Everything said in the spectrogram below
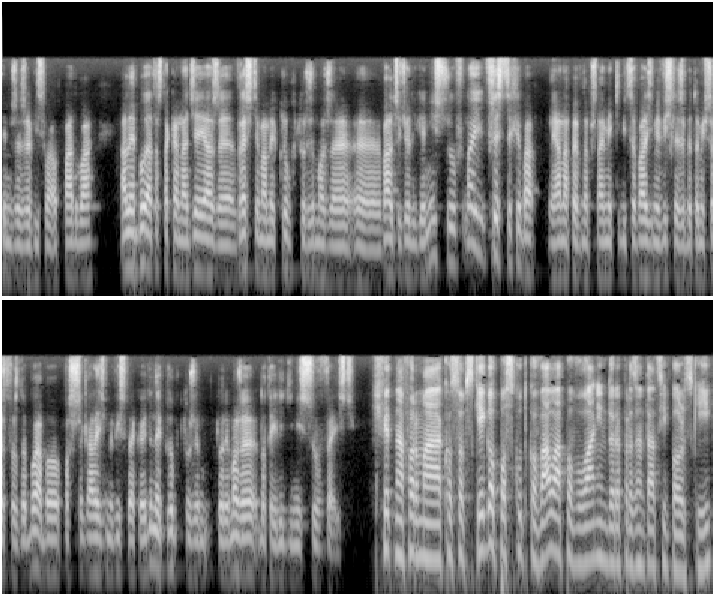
tym, że, że Wisła odpadła ale była też taka nadzieja, że wreszcie mamy klub, który może e, walczyć o Ligę Mistrzów. No i wszyscy chyba, ja na pewno przynajmniej kibicowaliśmy Wiśle, żeby to mistrzostwo zdobyła, bo postrzegaliśmy Wisłę jako jedyny klub, który, który może do tej Ligi Mistrzów wejść. Świetna forma Kosowskiego poskutkowała powołaniem do reprezentacji Polski.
